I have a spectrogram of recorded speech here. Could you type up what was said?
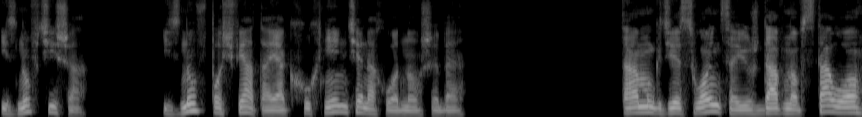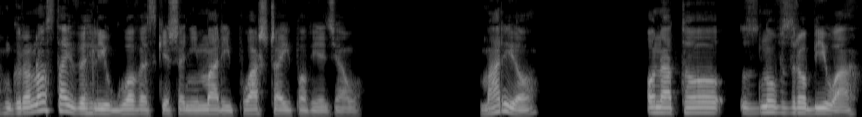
I znów cisza. I znów poświata, jak chuchnięcie na chłodną szybę. Tam, gdzie słońce już dawno wstało, Gronostaj wychylił głowę z kieszeni Marii płaszcza i powiedział: Mario, ona to znów zrobiła.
